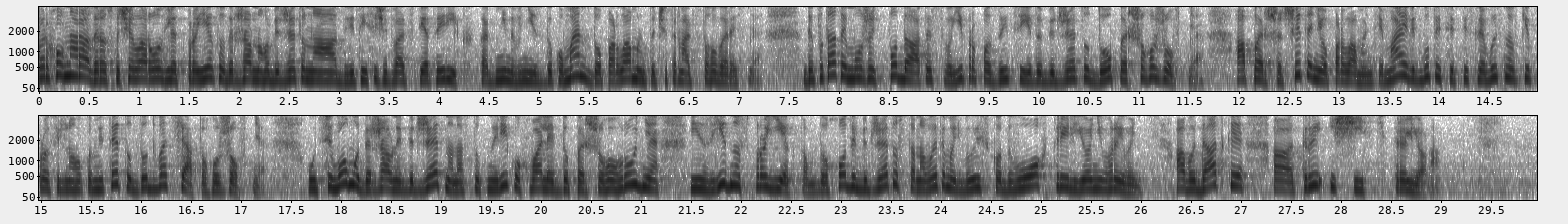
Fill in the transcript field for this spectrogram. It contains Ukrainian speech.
Верховна Рада розпочала розгляд проєкту державного бюджету на 2025 рік. Кабмін вніс документ до парламенту 14 вересня. Депутати можуть подати свої пропозиції до бюджету до 1 жовтня. А перше читання у парламенті має відбутися після висновків профільного комітету до 20 жовтня. У цілому державний бюджет на наступний рік ухвалять до 1 грудня. І згідно з проєктом, доходи бюджету становитимуть близько 2 трильйонів гривень, а видатки а, 3,6 трильйона.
